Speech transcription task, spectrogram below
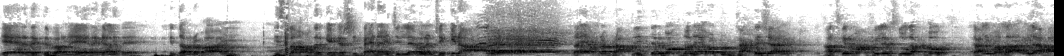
এ আরে দেখতে পারে না, এ আরে গালি দেয়। কিন্তু আমরা ভাই। ইসলাম আমাদেরকে এটা শিখায় নাই, চিল্লায় বলেন, ঠিক কিনা? তাই আমরা ভ্রাতৃত্বের বন্ধনে অটুট থাকতে চাই। আজকের মাহফিলের স্লোগান হোক, কালিমা লা ইলাহা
